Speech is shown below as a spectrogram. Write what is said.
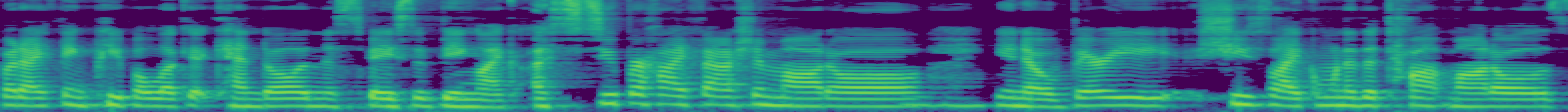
But I think people look at Kendall in the space of being like a super high fashion model, Mm-hmm. you know, very, she's like one of the top models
